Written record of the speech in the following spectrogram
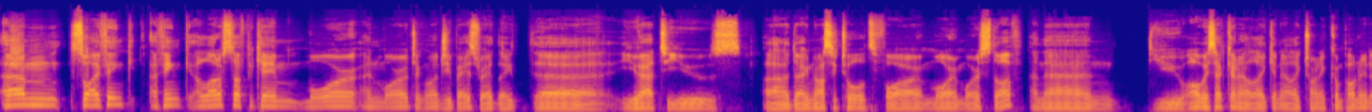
um, so I think I think a lot of stuff became more and more technology based, right? Like uh, you had to use uh, diagnostic tools for more and more stuff, and then you always had kind of like an electronic component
